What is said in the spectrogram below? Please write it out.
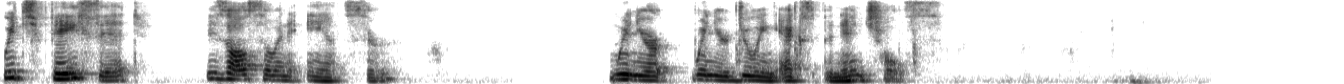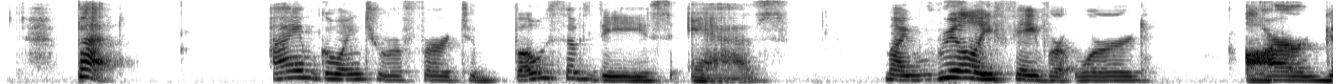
Which face it is also an answer when you're when you're doing exponentials. But I am going to refer to both of these as my really favorite word, arg.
